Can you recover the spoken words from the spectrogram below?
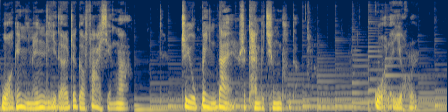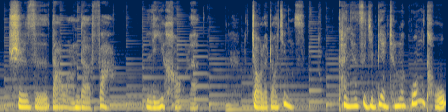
我给你们理的这个发型啊，只有笨蛋是看不清楚的。”过了一会儿。狮子大王的发理好了，照了照镜子，看见自己变成了光头。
